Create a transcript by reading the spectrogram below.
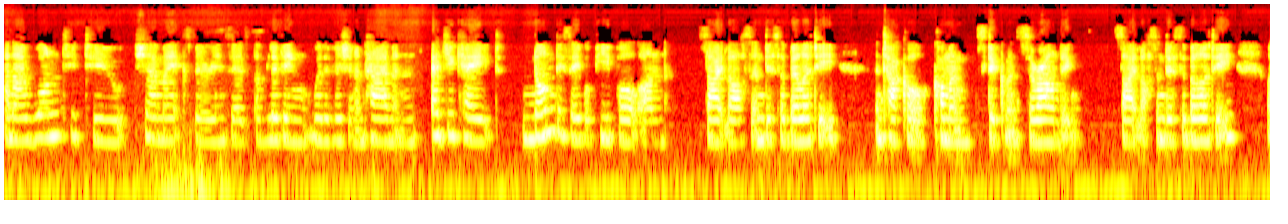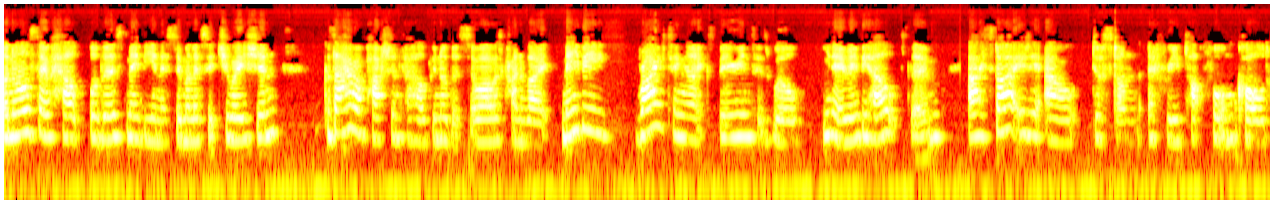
and I wanted to share my experiences of living with a vision impairment, educate non disabled people on sight loss and disability, and tackle common stigmas surrounding sight loss and disability, and also help others maybe in a similar situation. Because I have a passion for helping others, so I was kind of like, maybe writing my experiences will, you know, maybe help them. I started it out just on a free platform called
